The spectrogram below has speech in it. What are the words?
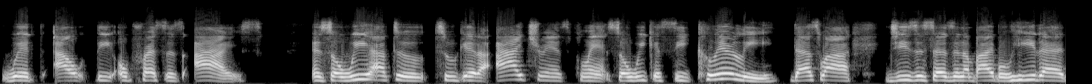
without the oppressor's eyes. And so we have to to get an eye transplant so we can see clearly. That's why Jesus says in the Bible, he that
